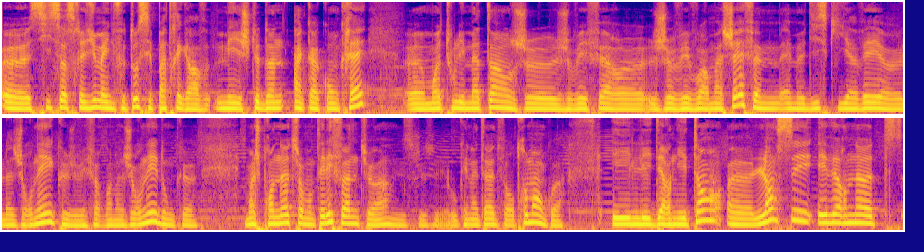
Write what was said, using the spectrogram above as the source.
euh, si ça se résume à une photo, c'est pas très grave. Mais je te donne un cas concret. Euh, moi, tous les matins, je, vais faire, euh, je vais voir ma chef. Elle, me dit ce qu'il y avait la journée, que je vais faire dans la journée. Donc, moi, je prends note sur mon téléphone, tu vois. Parce que aucun intérêt de faire autrement, quoi. Et les derniers temps, lancer Evernote,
